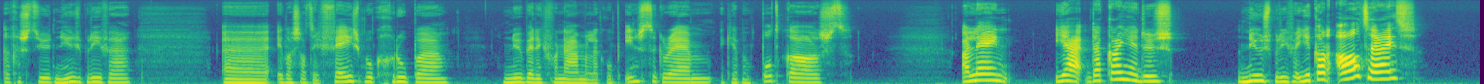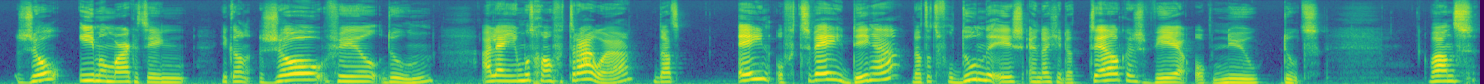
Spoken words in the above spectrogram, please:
gestuurd, nieuwsbrieven. Uh, ik was altijd in Facebook groepen. Nu ben ik voornamelijk op Instagram. Ik heb een podcast. Alleen, ja, daar kan je dus nieuwsbrieven. Je kan altijd zo e-mail marketing. Je kan zoveel doen. Alleen je moet gewoon vertrouwen dat één of twee dingen, dat het voldoende is en dat je dat telkens weer opnieuw doet. Want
